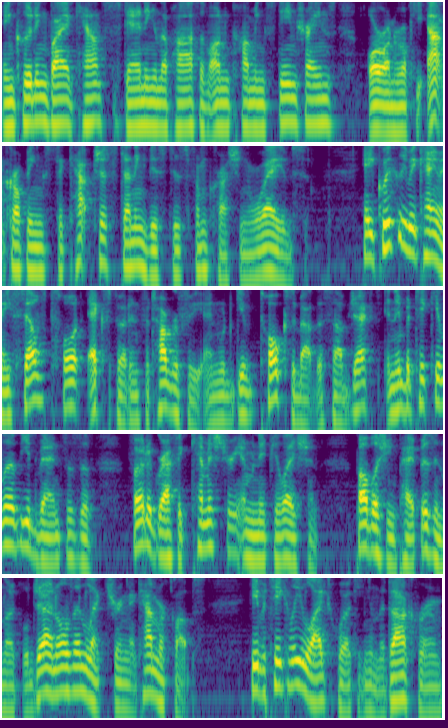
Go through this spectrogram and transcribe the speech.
including by accounts standing in the path of oncoming steam trains or on rocky outcroppings to capture stunning vistas from crashing waves. He quickly became a self taught expert in photography and would give talks about the subject, and in particular the advances of photographic chemistry and manipulation, publishing papers in local journals and lecturing at camera clubs. He particularly liked working in the darkroom,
